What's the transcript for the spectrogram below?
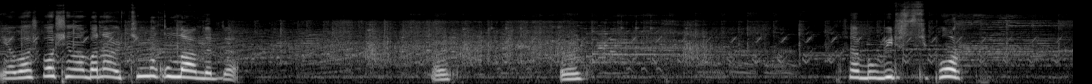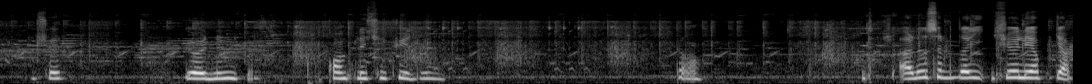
Ya boş boşuna bana ultim mi kullandırdı? Öl. Öl. Sen bu bir spor. Şöyle. Gördünüz mü? Komple çekiyor? Tamam. Arada sırada şöyle yapacağım.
